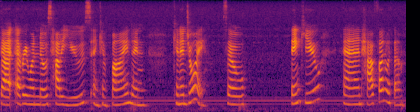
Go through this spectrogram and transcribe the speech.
that everyone knows how to use and can find and can enjoy. So thank you and have fun with them.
